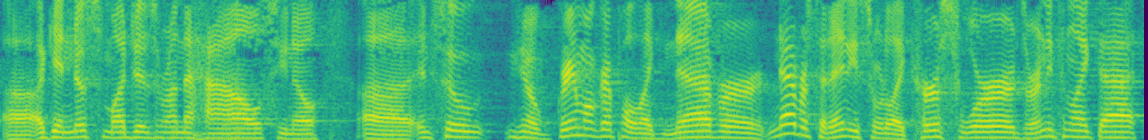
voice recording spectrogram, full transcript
Uh, again, no smudges around the house, you know. Uh, and so, you know, grandma and grandpa like never, never said any sort of like curse words or anything like that.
